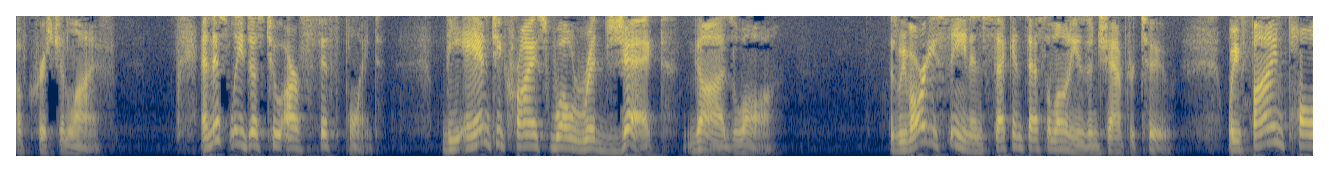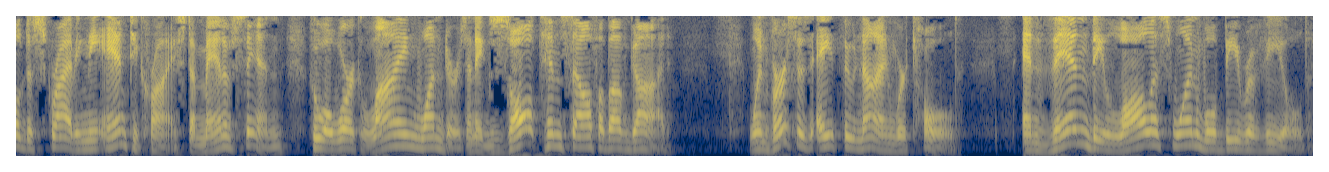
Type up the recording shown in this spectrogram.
of Christian life. And this leads us to our fifth point the Antichrist will reject God's law. As we've already seen in 2 Thessalonians in chapter 2, we find Paul describing the Antichrist, a man of sin, who will work lying wonders and exalt himself above God. When verses 8 through 9 we're told, and then the lawless one will be revealed,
